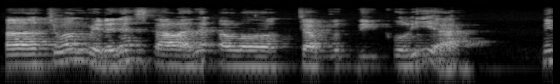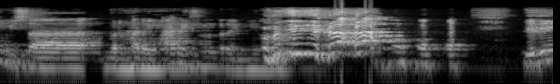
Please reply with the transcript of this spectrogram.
Eh, cuman bedanya skalanya kalau cabut di kuliah ini bisa berhari-hari sebenarnya gitu. Jadi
